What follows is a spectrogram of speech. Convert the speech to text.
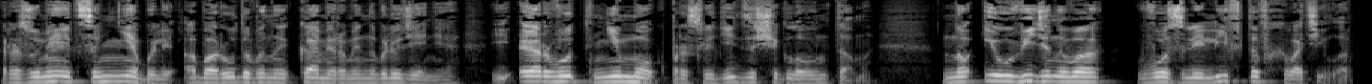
разумеется, не были оборудованы камерами наблюдения, и Эрвуд не мог проследить за Щегловым там. Но и увиденного возле лифтов хватило.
